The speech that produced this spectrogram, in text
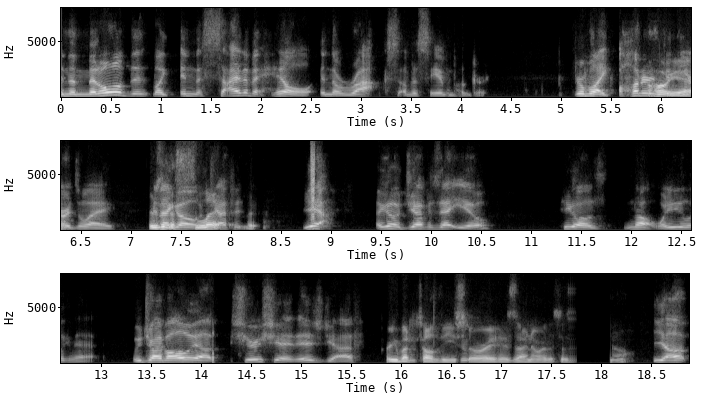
in the middle of the like in the side of a hill in the rocks of a sand bunker from like 150 Oh, yeah. yards away. There's like I a go. Jeff- Yeah. I go, Jeff, is that you? He goes, No, what are you looking at? We drive all the way up. Sure shit, it is Jeff. Are you about to tell the story? Because I know where this is. No. Yup.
